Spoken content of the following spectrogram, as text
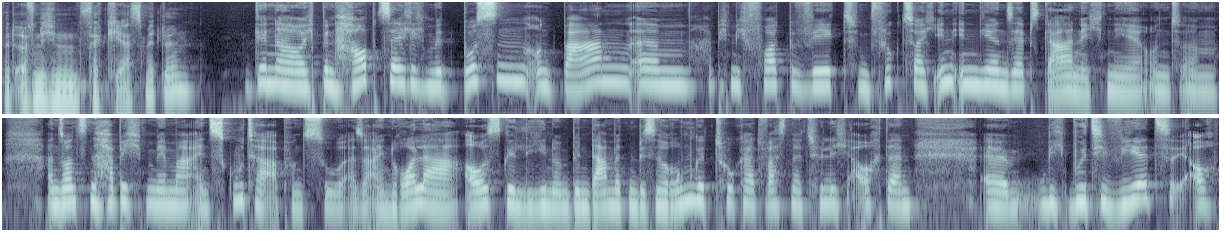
Mit öffentlichen Verkehrsmitteln? Genau, ich bin hauptsächlich mit Bussen und Bahnen ähm, habe ich mich fortbewegt. Im Flugzeug in Indien selbst gar nicht, nee. Und ähm, ansonsten habe ich mir mal einen Scooter ab und zu, also einen Roller ausgeliehen und bin damit ein bisschen rumgetuckert, was natürlich auch dann ähm, mich motiviert, auch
